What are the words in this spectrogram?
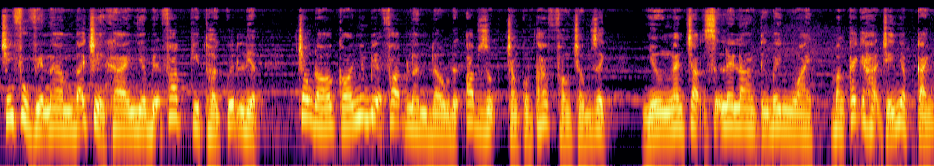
Chính phủ Việt Nam đã triển khai nhiều biện pháp kịp thời quyết liệt, trong đó có những biện pháp lần đầu được áp dụng trong công tác phòng chống dịch như ngăn chặn sự lây lan từ bên ngoài bằng cách hạn chế nhập cảnh,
